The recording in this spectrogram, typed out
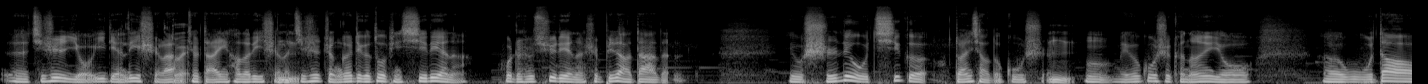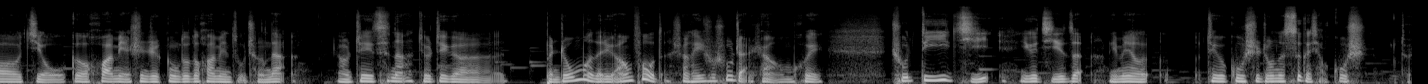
呃其实有一点历史了，就打引号的历史了。嗯其实整个这个作品系列呢，或者说序列呢是比较大的，有十六七个短小的故事。嗯嗯，每个故事可能有呃五到九个画面，甚至更多的画面组成的。然后这一次呢，就这个本周末的这个 Unfold 上海艺术书展上，我们会出第一集一个集子，里面有这个故事中的四个小故事。对，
